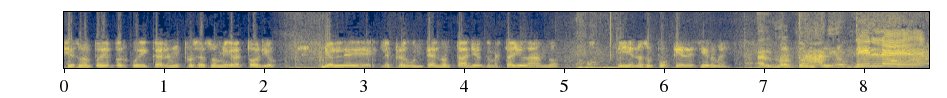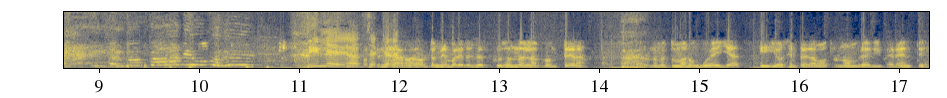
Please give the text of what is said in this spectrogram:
si eso me puede perjudicar en mi proceso migratorio. Yo le, le pregunté al notario que me está ayudando y él no supo qué decirme. Al notario. Dile. Al notario. Dile. que me agarraron también varias veces cruzando en la frontera. Pero no me tomaron huellas y yo siempre daba otro nombre diferente.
